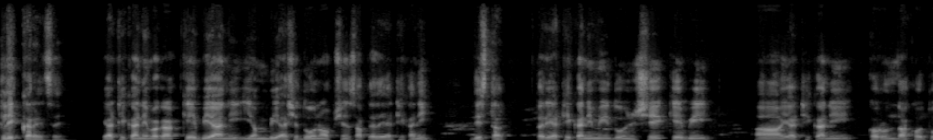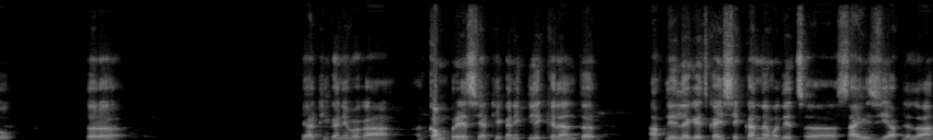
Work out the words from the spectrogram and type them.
क्लिक करायचं आहे या ठिकाणी बघा के बी आणि एम बी असे दोन ऑप्शन्स आपल्याला या ठिकाणी दिसतात. तर या ठिकाणी मी दोनशे के बी या ठिकाणी करून दाखवतो. तर या ठिकाणी बघा कंप्रेस या ठिकाणी क्लिक केल्यानंतर आपली लगेच काही सेकंदामध्येच साईज ही आपल्याला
